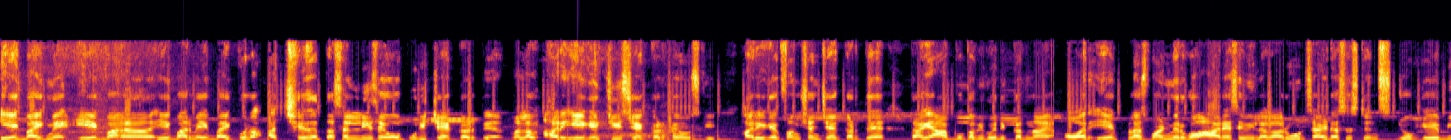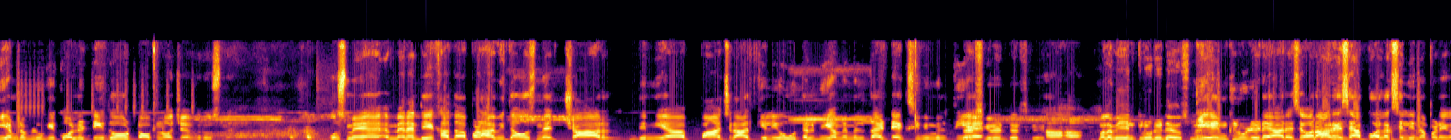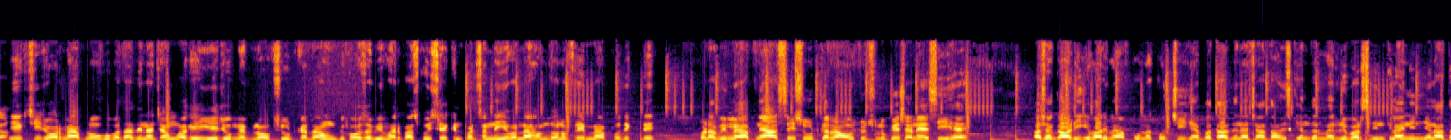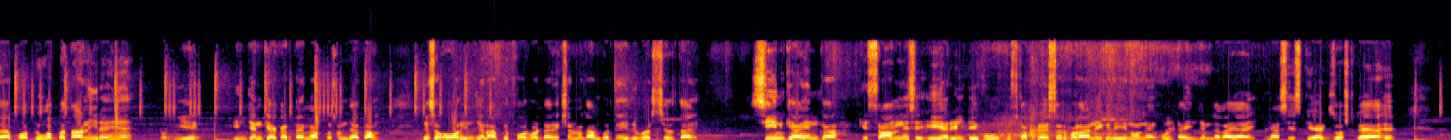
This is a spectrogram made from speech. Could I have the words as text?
एक बाइक में, एक बार एक बार में एक बाइक को ना अच्छे से तसल्ली से वो पूरी चेक करते हैं। मतलब हर एक एक चीज़ चेक करते हैं उसकी। हर एक एक फ़ंक्शन चेक करते हैं ताकि आपको कभी कोई दिक्कत ना आए। और एक प्लस पॉइंट मेरे को आर भी लगा रोड साइड असिस्टेंस जो कि बीएमडब्ल्यू की क्वालिटी तो टॉप नॉच है फिर उसमें। उसमें मैंने देखा था पढ़ा भी था उसमें चार दिन या पाँच रात के लिए होटल भी हमें मिलता है टैक्सी भी मिलती है। दैट्स ग्रेट दैट्स ग्रेट हाँ हाँ। मतलब ये इंक्लूडेड है उसमें? ये इंक्लूडेड है आर एस और तो आर एस आपको अलग से लेना पड़ेगा। एक चीज़ और मैं आप लोगों को बता देना चाहूँगा की ये जो मैं ब्लॉग शूट कर रहा हूँ बिकॉज़ अभी हमारे पास कोई सेकंड पर्सन नहीं है वरना हम दोनों फ्रेम में आपको दिखते। बट अभी मैं अपने हाथ से ही शूट कर रहा हूँ कुछ लोकेशन ऐसी है। अच्छा गाड़ी के बारे में आपको मैं कुछ चीज़ें बता देना चाहता हूँ इसके अंदर में रिवर्स इंक्लाइन इंजन आता है बहुत लोग अब बता नहीं रहे हैं। तो ये इंजन क्या करता है मैं आपको समझाता हूँ। जैसे और इंजन आपके फॉरवर्ड डायरेक्शन में काम करते हैं रिवर्स चलता है। सीन क्या है इनका? कि सामने से एयर इनटेक हो, उसका प्रेशर बढ़ाने के लिए इन्होंने उल्टा इंजन लगाया है। यहाँ से इसके एग्जॉस्ट गया है।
